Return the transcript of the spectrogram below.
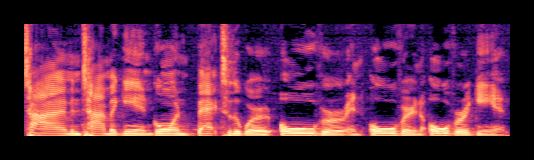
Time and time again, going back to the word over and over and over again,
